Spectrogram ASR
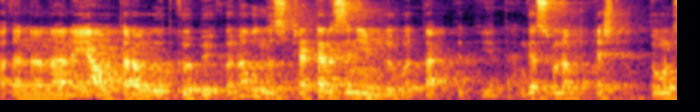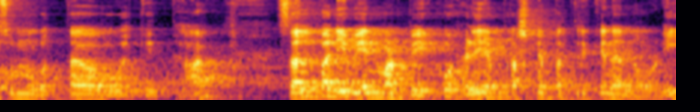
ಅದನ್ನು ನಾನು ಯಾವ ಥರ ಓದ್ಕೋಬೇಕು ಅನ್ನೋ ಒಂದು ಸ್ಟ್ರಾಟರ್ಜಿ ನಿಮಗೆ ಗೊತ್ತಾಗ್ತೈತಿ ಅಂತ. ಹಂಗೆ ಸುಮ್ಮನೆ ಟೆಸ್ಟ್ ತೊಗೊಂಡು ಸುಮ್ಮನೆ ಓದ್ತಾ ಹೋಗೋಕ್ಕಿಂತ ಸ್ವಲ್ಪ ನೀವೇನು ಮಾಡಬೇಕು? ಹಳೆಯ ಪ್ರಶ್ನೆ ಪತ್ರಿಕೆನ ನೋಡಿ,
